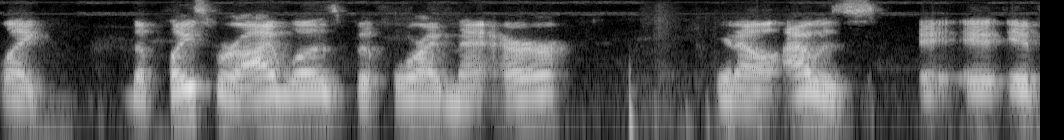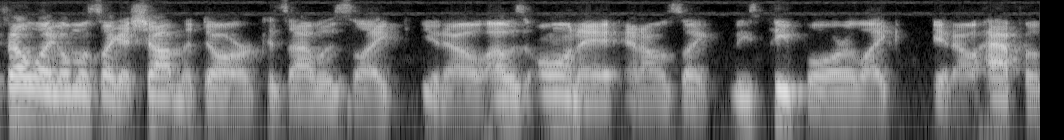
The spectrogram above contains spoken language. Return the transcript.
like the place where I was before I met her. You know, I was. It, it- it felt like almost like a shot in the dark because I was like, you know, I was on it and I was like, these people are like, you know, half a,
